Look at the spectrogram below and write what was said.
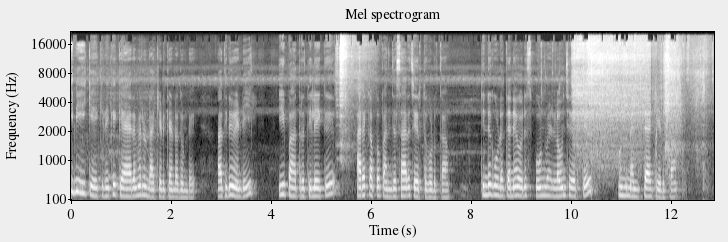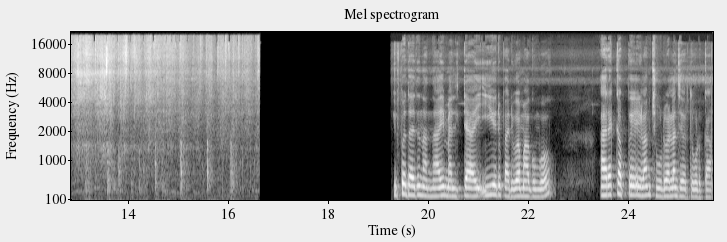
ഇനി ഈ കേക്കിലേക്ക് കാരമൽ ഉണ്ടാക്കിയെടുക്കേണ്ടതുണ്ട്. അതിനുവേണ്ടി ഈ പാത്രത്തിലേക്ക് അര കപ്പ് പഞ്ചസാര ചേർത്ത് കൊടുക്കാം. ഇതിന്റെ കൂടെ തന്നെ ഒരു സ്പൂൺ വെള്ളവും ചേർത്ത് ഒന്ന് മെൽറ്റാക്കി എടുക്കാം. ഇപ്പോൾ അതായത് നന്നായി മെൽറ്റായി ഈ ഒരു പരുവമാകുമ്പോൾ അര കപ്പ് ഇളം ചൂടുവെള്ളം ചേർത്ത് കൊടുക്കാം.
